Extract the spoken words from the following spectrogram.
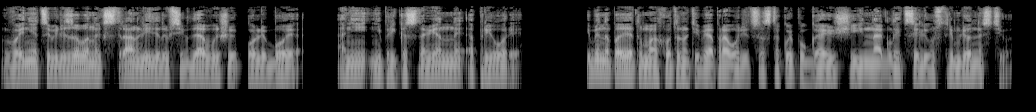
В войне цивилизованных стран лидеры всегда выше поля боя. Они неприкосновенны априори. Именно поэтому охота на тебя проводится с такой пугающей наглой целеустремленностью.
